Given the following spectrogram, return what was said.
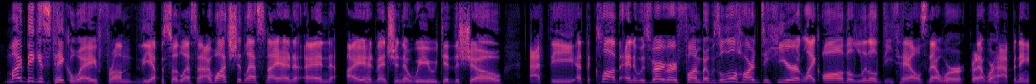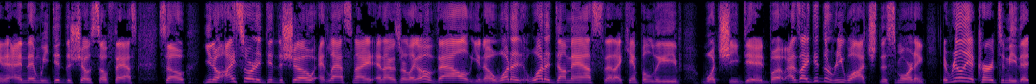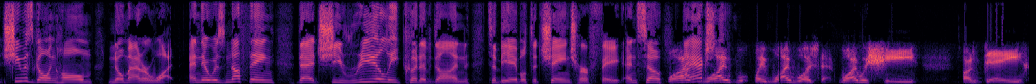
my biggest takeaway from the episode last night, I watched it last night, and and I had mentioned that we did the show at the at the club, and it was very very fun, but it was a little hard to hear like all the little details that were Right. that were happening, and and then we did the show so fast. So you know, I sort of did the show at last night, and I was sort of like, oh Val, you know what a what a dumbass that I can't believe what she did. But as I did the rewatch this morning, it really occurred to me that she was going home no matter what and there was nothing that she really could have done to be able to change her fate. And so Why? I actually why? Wait. Why was that? Why was she on day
